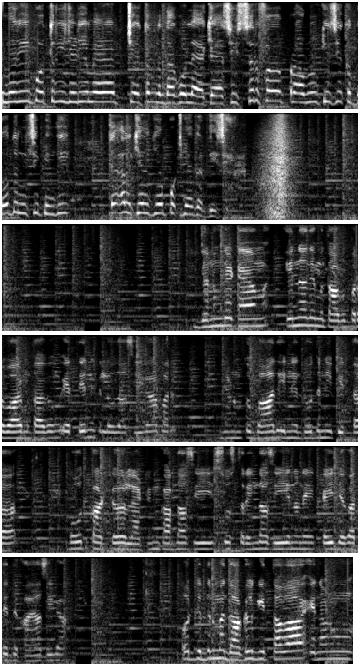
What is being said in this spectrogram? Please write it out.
ਮੇਰੀ ਪੋਤਰੀ ਜਿਹੜੀ ਮੈਂ ਚੇਤਨ ਨੰਦਾ ਕੋਲ ਲੈ ਕੇ ਆਇਆ ਸੀ। ਸਿਰਫ ਪ੍ਰੋਬਲਮ ਕੀ ਸੀ ਇੱਕ ਦੁੱਧ ਨਹੀਂ ਸੀ ਪੀਂਦੀ ਤੇ ਹਲਕੀ ਹਲਕੀਆਂ ਪੁੱਟੀਆਂ ਕਰਦੀ ਸੀ। ਜਨਮ ਦੇ ਟਾਈਮ ਇਹਨਾਂ ਦੇ ਮੁਤਾਬਕ ਪਰਿਵਾਰ ਮੁਤਾਬਕ ਇਹ 3 ਕਿਲੋ ਦਾ ਸੀਗਾ ਪਰ ਜਨਮ ਤੋਂ ਬਾਅਦ ਇਹਨੇ ਦੁੱਧ ਨਹੀਂ ਪੀਤਾ। ਬਹੁਤ ਘੱਟ ਲੈਟਰਿਨ ਕਰਦਾ ਸੀ, ਸੁਸਤ ਰਹਿੰਦਾ ਸੀ, ਇਹਨਾਂ ਨੇ ਕਈ ਜਗ੍ਹਾ ਤੇ ਦਿਖਾਇਆ ਸੀਗਾ। ਔਰ ਜਿੱਦਣ ਮੈਂ ਦਾਖਲ ਕੀਤਾ ਵਾ, ਇਹਨਾਂ ਨੂੰ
